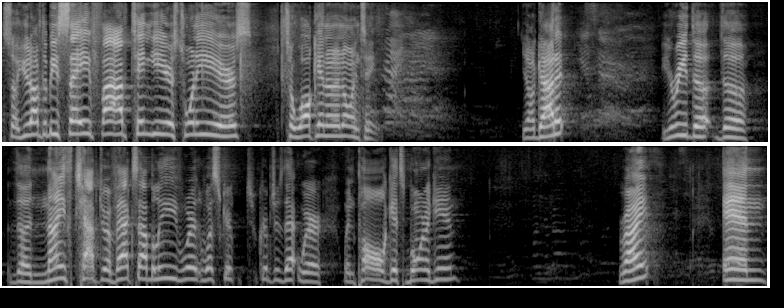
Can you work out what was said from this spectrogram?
So you don't have to be saved five, ten years, 20 years to walk in an anointing. Y'all got it? You read the the the ninth chapter of Acts, I believe. Where what script, scripture is that? Where when Paul gets born again, right? And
